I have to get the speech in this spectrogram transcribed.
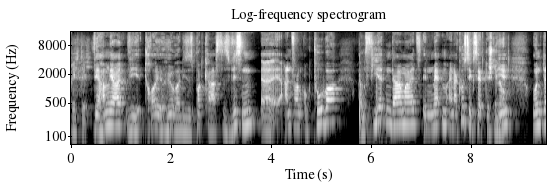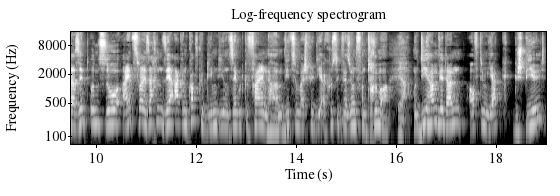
Richtig. Wir haben ja, wie treue Hörer dieses Podcasts wissen, äh, Anfang Oktober am 4. damals in Meppen ein Akustikset gespielt. Genau. Und da sind uns so ein, zwei Sachen sehr arg im Kopf geblieben, die uns sehr gut gefallen haben, wie zum Beispiel die Akustikversion von Trümmer. Ja. Und die haben wir dann auf dem Jack gespielt.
